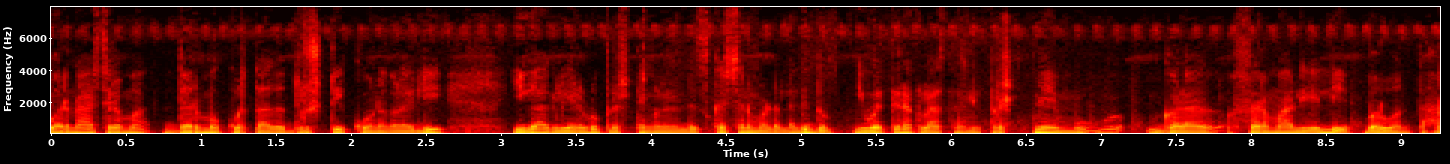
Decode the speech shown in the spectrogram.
ವರ್ಣಾಶ್ರಮ ಧರ್ಮ ಕುರಿತಾದ ದೃಷ್ಟಿಕೋನಗಳಲ್ಲಿ ಈಗಾಗಲೇ ಎರಡು ಪ್ರಶ್ನೆಗಳನ್ನು ಡಿಸ್ಕಷನ್ ಮಾಡಲಾಗಿದ್ದು, ಇವತ್ತಿನ ಕ್ಲಾಸ್ನಲ್ಲಿ ಪ್ರಶ್ನೆ ಮು- ಗಳ ಸರಮಾಲಿಯಲ್ಲಿ ಬರುವಂತಹ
